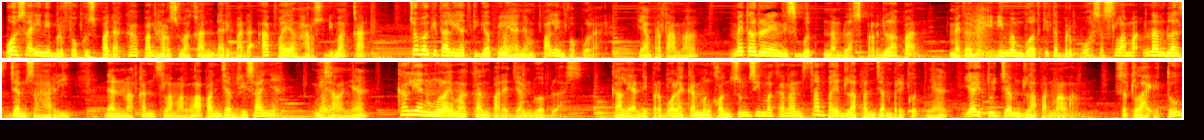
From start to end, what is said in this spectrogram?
puasa ini berfokus pada kapan harus makan daripada apa yang harus dimakan. Coba kita lihat tiga pilihan yang paling populer. Yang pertama, metode yang disebut 16 per 8. Metode ini membuat kita berpuasa selama 16 jam sehari dan makan selama 8 jam sisanya. Misalnya, kalian mulai makan pada jam 12 kalian diperbolehkan mengkonsumsi makanan sampai 8 jam berikutnya, yaitu jam 8 malam. Setelah itu,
